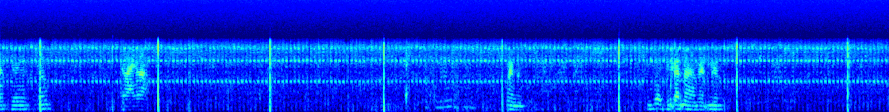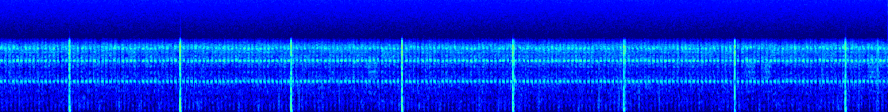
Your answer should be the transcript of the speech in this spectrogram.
hacer esto. Ahí va. Bueno. No puedo explicar nada, me, me,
